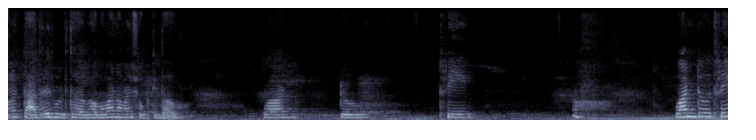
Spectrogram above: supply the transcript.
অনেক তাড়াতাড়ি তুলতে হবে। ভগবান আমায় শক্তি দাও। One two one two three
